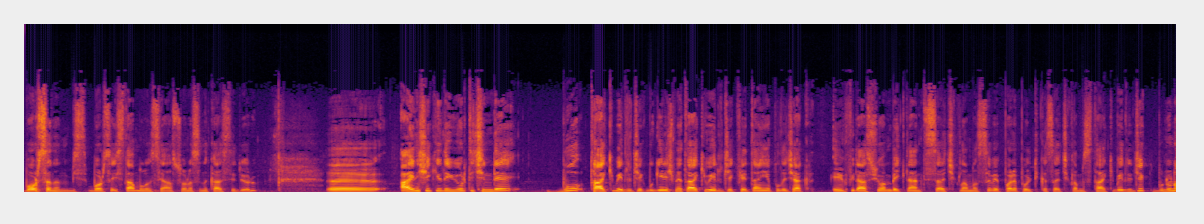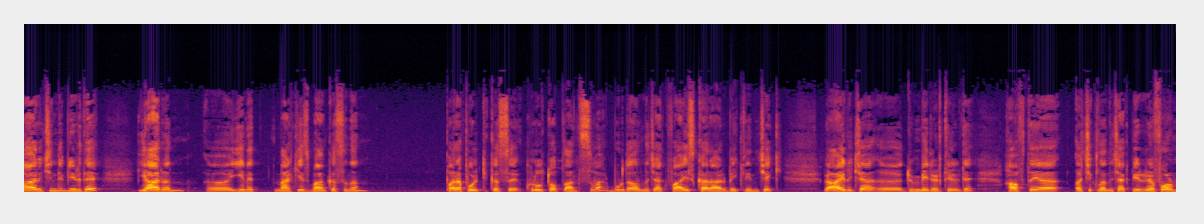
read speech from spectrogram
borsanın, biz, Borsa İstanbul'un seans sonrasını kastediyorum. E, aynı şekilde yurt içinde bu takip edilecek, bu gelişme takip edilecek. Fed'den yapılacak enflasyon beklentisi açıklaması ve para politikası açıklaması takip edilecek. Bunun haricinde bir de yarın e, yine Merkez Bankası'nın para politikası kurul toplantısı var. Burada alınacak faiz kararı beklenecek. Ve ayrıca e, dün belirtildi haftaya açıklanacak bir reform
